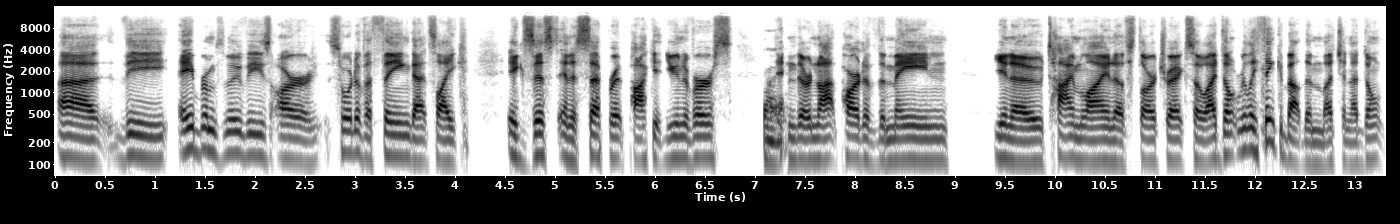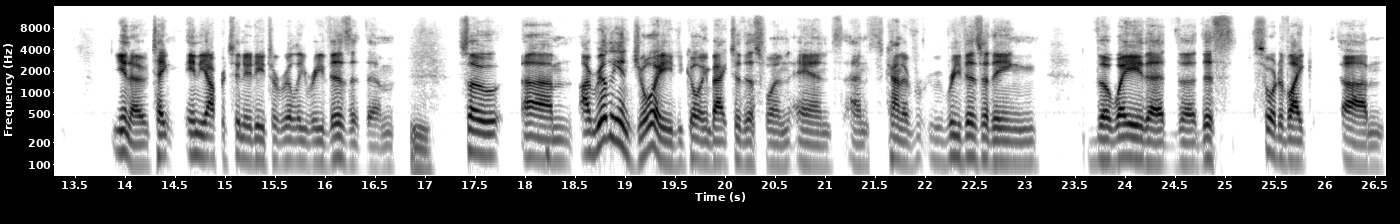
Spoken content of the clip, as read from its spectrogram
Uh, the Abrams movies are sort of a thing that's like exists in a separate pocket universe, Right. and they're not part of the main, you know, timeline of Star Trek. So I don't really think about them much, and I don't, you know, take any opportunity to really revisit them. Hmm. So um, I really enjoyed going back to this one and and kind of revisiting the way that the this sort of like um,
